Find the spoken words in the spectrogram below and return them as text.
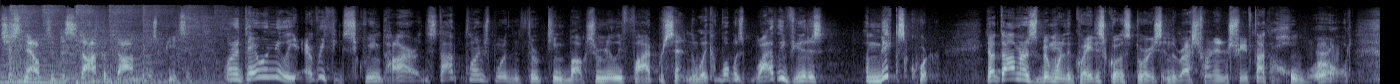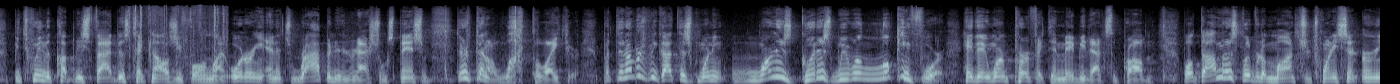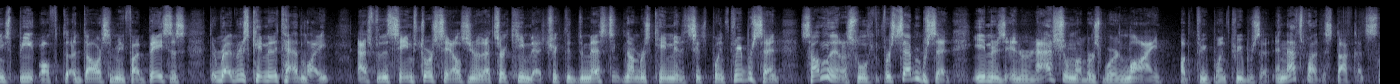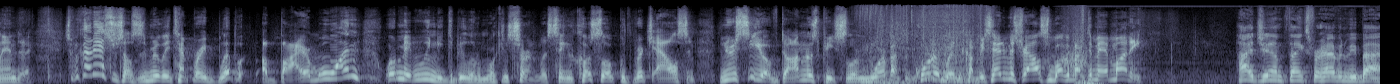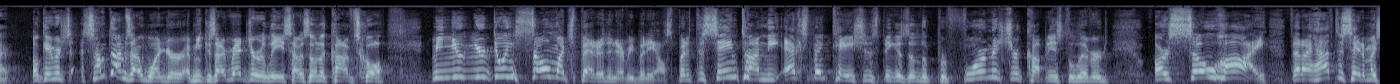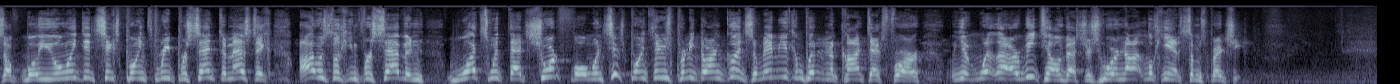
Just now to the stock of Domino's Pizza. On a day where nearly everything screamed higher, the stock plunged more than 13 bucks, or nearly 5%, in the wake of what was widely viewed as a mixed quarter. Now, Domino's has been one of the greatest growth stories in the restaurant industry, if not the whole world. Between the company's fabulous technology for online ordering and its rapid international expansion, there's been a lot to like here. But the numbers we got this morning weren't as good as we were looking for. Hey, they weren't perfect, and maybe that's the problem. While Domino's delivered a monster 20 cent earnings beat off a $1.75 basis, the revenues came in a tad light. As for the same store sales, you know, that's our key metric. The domestic numbers came in at 6.3%. Some analysts were looking for 7%, even as international numbers were in line, up 3. 3.3%. And that's why the stock got slammed today. So we got to ask ourselves, is it merely a temporary blip, a buyable one? Or maybe we need to be a little more concerned. Let's take a close look with Rich Allison, the new CEO of Domino's Pizza, to learn more about the quarter and where the company's headed. Mr. Allison, welcome back to Mad Money. Hi, Jim. Thanks for having me back. Okay, Rich, sometimes I wonder, I mean, because I read your release, I was on the conference call. I mean, you, you're doing so much better than everybody else. But at the same time, the expectations, because of the performance your company has delivered, are so high that I have to say to myself, well, you only did 6.3% domestic. I was looking for 7. What's with that shortfall when 6.3 is pretty darn good? So maybe you can put it in a context for our, you know, our retail investors who are not looking at some spreadsheet.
